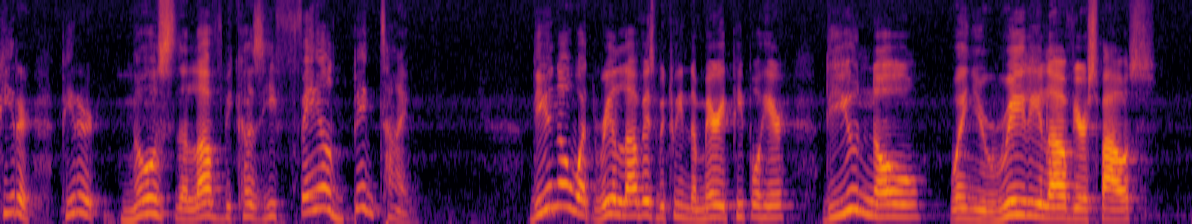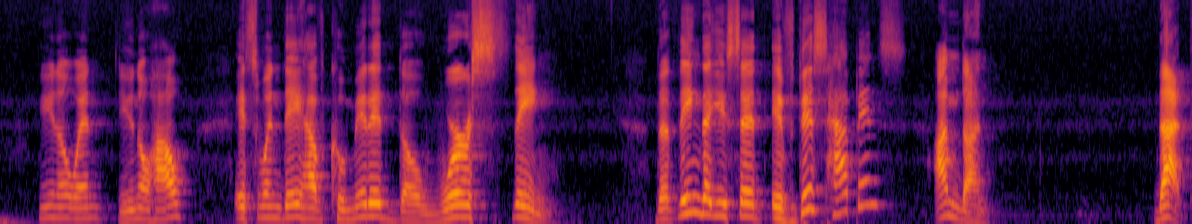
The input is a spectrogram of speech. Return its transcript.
Peter, Peter knows the love because he failed big time. Do you know what real love is between the married people here? Do you know when you really love your spouse? You know when? Do you know how? It's when they have committed the worst thing. The thing that you said, if this happens, I'm done. That.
